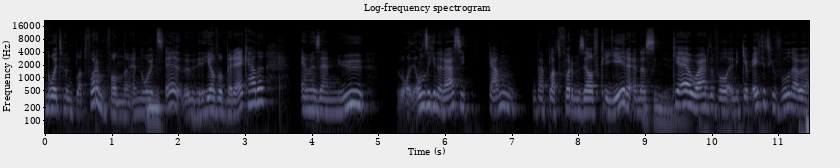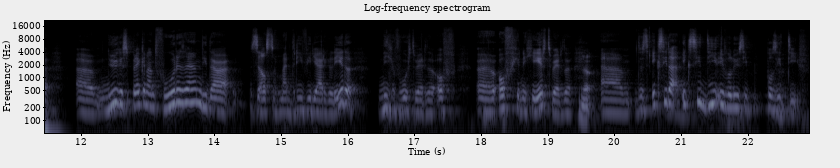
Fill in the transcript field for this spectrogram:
nooit hun platform vonden en nooit hè, heel veel bereik hadden. En we zijn nu... Onze generatie kan dat platform zelf creëren. En dat is kei waardevol. En ik heb echt het gevoel dat we eh, nu gesprekken aan het voeren zijn die dat zelfs nog maar drie, vier jaar geleden niet gevoerd werden of, eh, of genegeerd werden. Ja. Ehm, dus ik zie, dat, ik zie die evolutie positief.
